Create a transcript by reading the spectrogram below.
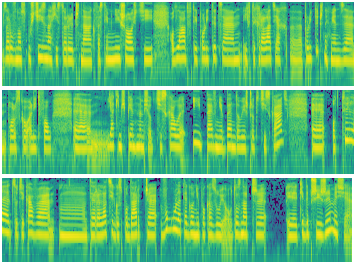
zarówno spuścizna historyczna, kwestie mniejszości, od lat w tej polityce i w tych relacjach politycznych między między Polską a Litwą e, jakimś piętnem się odciskały i pewnie będą jeszcze odciskać. E, o tyle, co ciekawe, mm, te relacje gospodarcze w ogóle tego nie pokazują. To znaczy, e, kiedy przyjrzymy się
